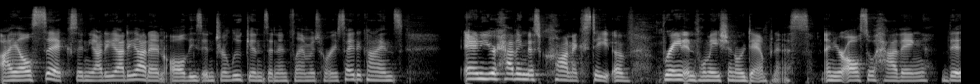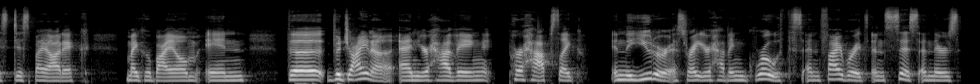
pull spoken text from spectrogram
IL 6 and yada, yada, yada, and all these interleukins and inflammatory cytokines. And you're having this chronic state of brain inflammation or dampness. And you're also having this dysbiotic microbiome in the vagina, and you're having perhaps like in the uterus, right? You're having growths and fibroids and cysts, and there's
